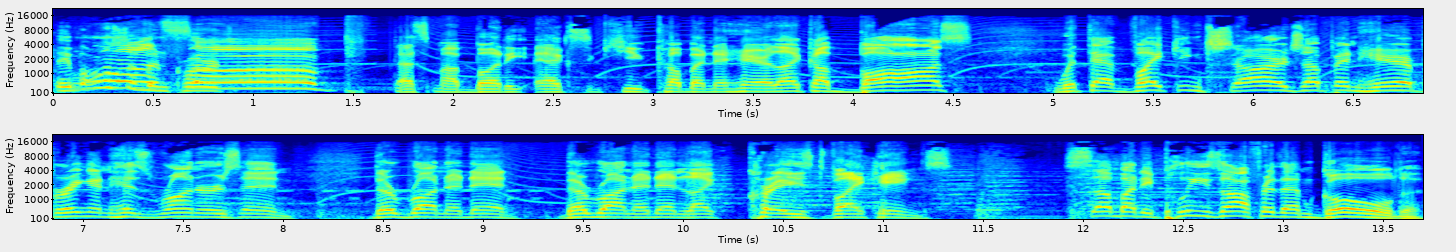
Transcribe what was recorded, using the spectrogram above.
They've also been What's pro- up? That's my buddy Execute coming in here like a boss with that Viking charge up in here, bringing his runners in. They're running in. They're running in like crazed Vikings. Somebody please offer them gold.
